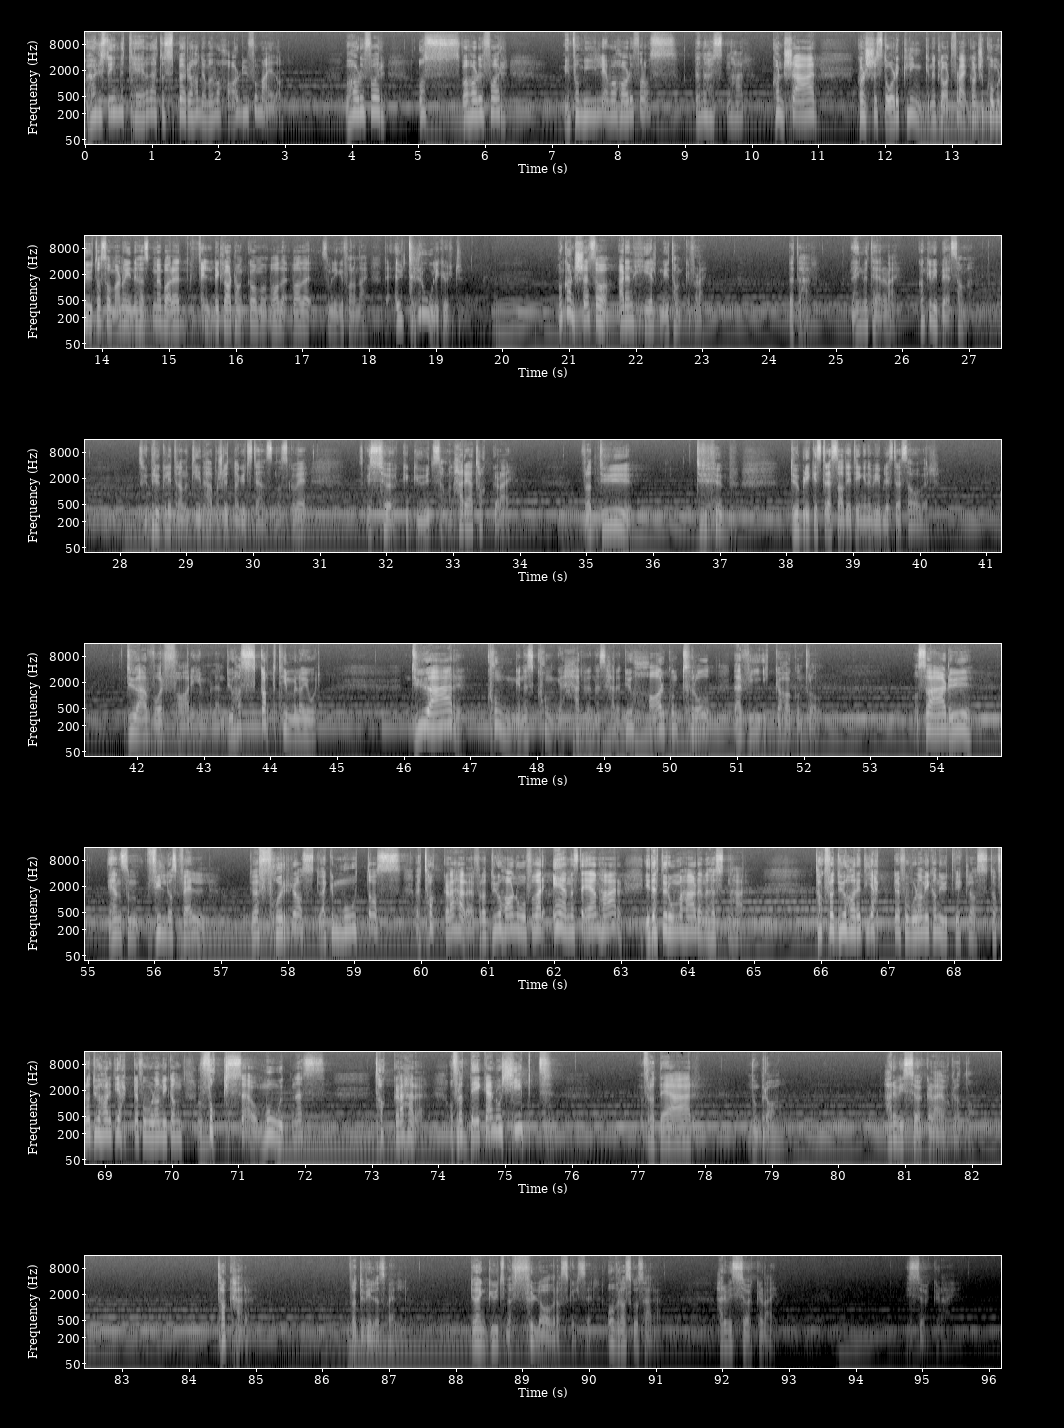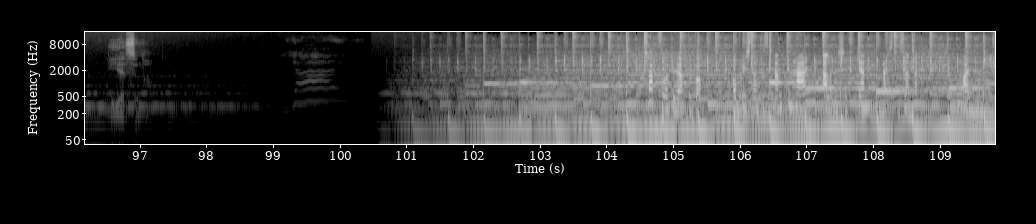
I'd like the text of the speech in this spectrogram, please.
Og Jeg har lyst til å invitere deg til å spørre han, ja, men hva har du for meg. da? Hva har du for oss? Hva har du for min familie? Hva har du for oss denne høsten her? Kanskje, er, kanskje står det klinkende klart for deg. Kanskje kommer du ut av sommeren og inn i høsten med bare en veldig klar tanke om hva det, hva det som ligger foran deg. Det er utrolig kult. Og kanskje så er det en helt ny tanke for deg, dette her. Jeg inviterer deg. Kan ikke vi be sammen? Skal vi bruke litt tid her på slutten av gudstjenesten. Og skal vi, skal vi søke Gud sammen. Herre, jeg takker deg for at du Du, du blir ikke stressa av de tingene vi blir stressa over. Du er vår far i himmelen. Du har skapt himmel og jord. Du er kongenes konge, herrenes herre. Du har kontroll der vi ikke har kontroll. Og så er du en som vil oss vel. Du er for oss, du er ikke mot oss. Og Jeg takker deg, Herre, for at du har noe for hver eneste en her i dette rommet her denne høsten her. Takk for at du har et hjerte for hvordan vi kan utvikle oss. Takk for at du har et hjerte for hvordan vi kan vokse og modnes. Takker deg, Herre, og for at det ikke er noe kjipt, men for at det er noe bra. Herre, vi søker deg akkurat nå. Takk, Herre, for at du vil oss vel. Du er en Gud som er full av overraskelser. Overrask oss, Herre. Herre, vi søker deg. Vi søker deg. I Jesu. Takk for at du hørte på. Håper vi snakkes enten her eller i kirken neste søndag. Ha en nydelig uke.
